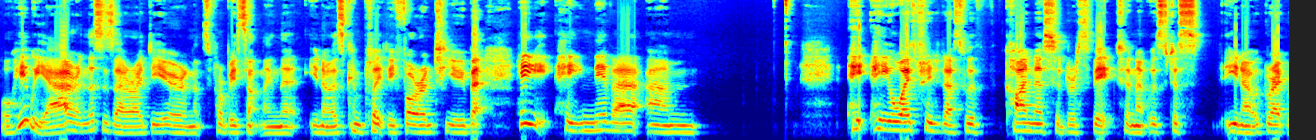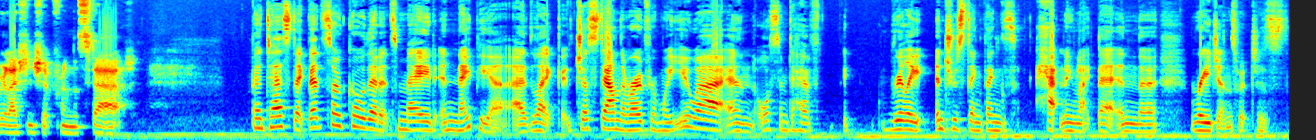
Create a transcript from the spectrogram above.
"Well, here we are, and this is our idea, and it's probably something that you know is completely foreign to you." But he he never um, he he always treated us with kindness and respect, and it was just you know a great relationship from the start. Fantastic. That's so cool that it's made in Napier, like just down the road from where you are, and awesome to have really interesting things happening like that in the regions, which is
